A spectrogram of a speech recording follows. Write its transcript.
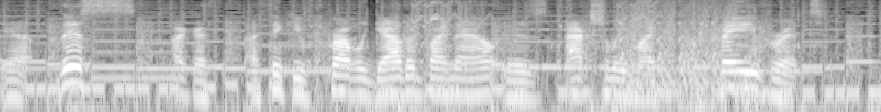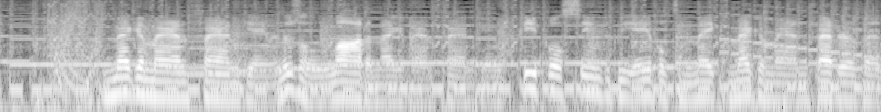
Yeah, this, like I, th I think you've probably gathered by now, is actually my favorite Mega Man fan game. And there's a lot of Mega Man fan games. People seem to be able to make Mega Man better than...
